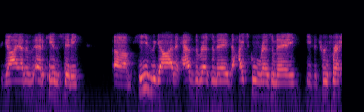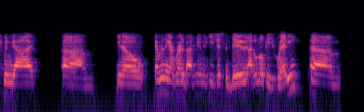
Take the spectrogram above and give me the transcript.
the guy out of, out of Kansas City. Um, he's the guy that has the resume, the high school resume. He's a true freshman guy. Um, you know, everything I've read about him, and he's just a dude. I don't know if he's ready. Um,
